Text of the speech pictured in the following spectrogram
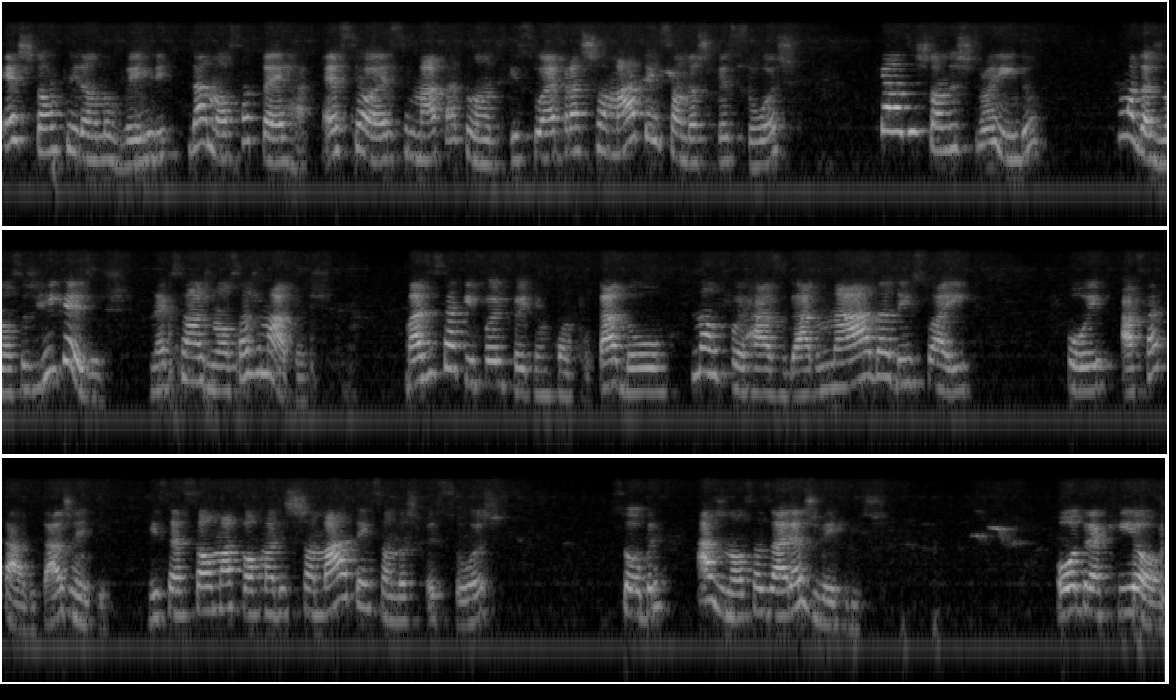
estão tirando o verde da nossa terra. SOS Mata Atlântica. Isso é para chamar a atenção das pessoas que elas estão destruindo uma das nossas riquezas, né, que são as nossas matas. Mas isso aqui foi feito em computador, não foi rasgado, nada disso aí foi afetado, tá, gente? Isso é só uma forma de chamar a atenção das pessoas sobre as nossas áreas verdes. Outra aqui, ó,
